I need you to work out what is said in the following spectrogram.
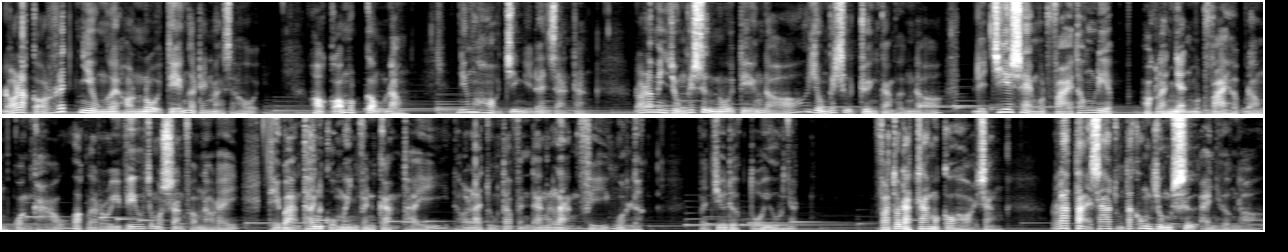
đó là có rất nhiều người họ nổi tiếng ở trên mạng xã hội. Họ có một cộng đồng, nhưng mà họ chỉ nghĩ đơn giản rằng, đó là mình dùng cái sự nổi tiếng đó, dùng cái sự truyền cảm hứng đó để chia sẻ một vài thông điệp hoặc là nhận một vài hợp đồng quảng cáo hoặc là review cho một sản phẩm nào đấy, thì bản thân của mình vẫn cảm thấy đó là chúng ta vẫn đang lãng phí nguồn lực, vẫn chưa được tối ưu nhất. Và tôi đặt ra một câu hỏi rằng, đó là tại sao chúng ta không dùng sự ảnh hưởng đó,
